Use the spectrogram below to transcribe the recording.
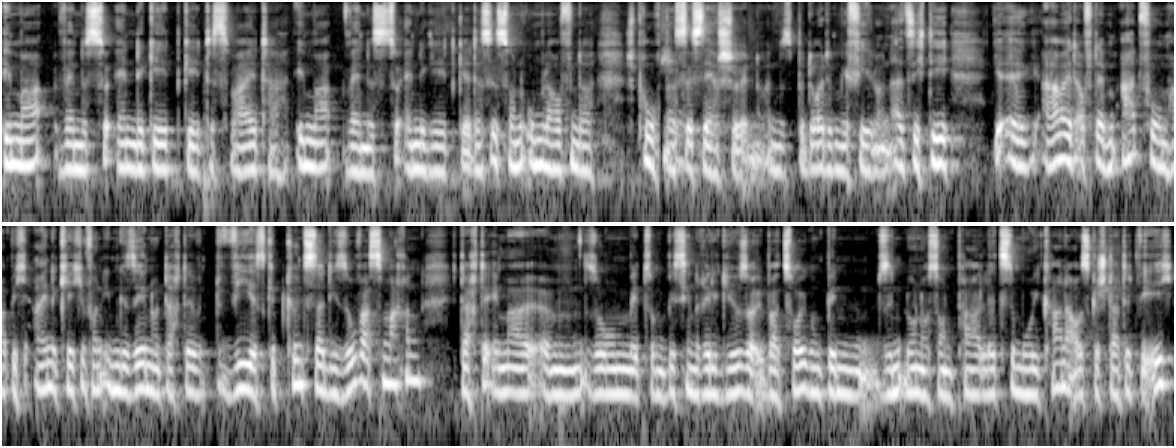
immer wenn es zu Ende geht, geht es weiter. Immer wenn es zu Ende geht, geht. Das ist so ein umlaufender Spruch. Das ist sehr schön und das bedeutet mir viel. Und als ich die äh, Arbeit auf dem Artforum habe ich eine Kirche von ihm gesehen und dachte, wie, es gibt Künstler, die sowas machen. Ich dachte immer, ähm, so mit so ein bisschen religiöser Überzeugung bin, sind nur noch so ein paar letzte Mohikaner ausgestattet wie ich.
